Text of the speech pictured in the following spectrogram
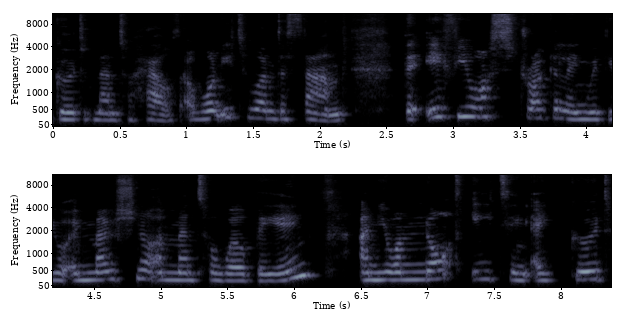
good mental health. I want you to understand that if you are struggling with your emotional and mental well being and you are not eating a good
